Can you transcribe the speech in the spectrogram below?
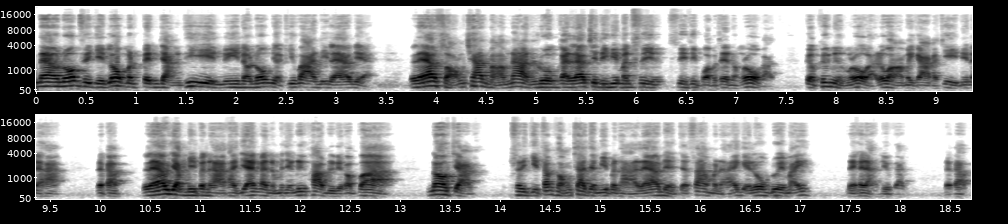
แนวโน้มเศรษฐกิจโลกมันเป็นอย่างที่มีแนวโน้มอย่างที่ว่านี้แล้วเนี่ย แล้วสองชาติมหาอำนาจรวมกันแล้ว GDP มัน4 40กว่าเปอร์เซ็นต์ของโลกอะเกือบครึ่งหนึ่งของโลกอะระหว่างอเมริกากับจีนนี่นะฮะ นะครับแล้วยังมีปัญหาขัดแย้งกันมันยังนึกภาพดูเลยครับว่า นอกจากเศรษฐกิจทั้งสองชาติจะมีปัญหาแล้วเนี่ยจะสร้างปัญหาให้แก่โลกด้วยไหมในขณะเดียวกันนะครับ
